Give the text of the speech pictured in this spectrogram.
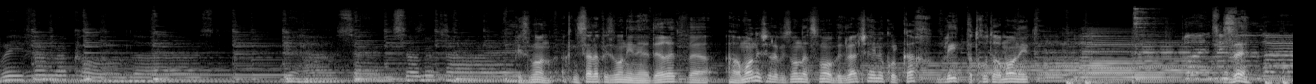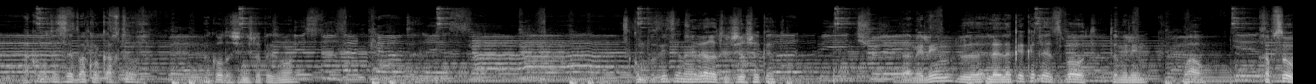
Away from the cold dust, your house. פזמון, הכניסה לפזמון היא נהדרת, וההרמוניה של הפזמון עצמו, בגלל שהיינו כל כך בלי התפתחות הרמונית, זה, האקורד הזה בא כל כך טוב, האקורד השני של הפזמון. זו קומפוזיציה נהדרת של שיר שקט. והמילים, ללקק את האצבעות, את המילים. וואו. חפשו,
